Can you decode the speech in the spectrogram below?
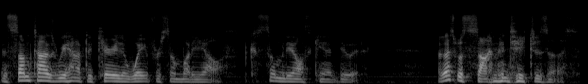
And sometimes we have to carry the weight for somebody else because somebody else can't do it. And that's what Simon teaches us.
